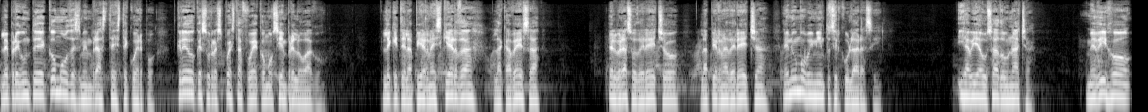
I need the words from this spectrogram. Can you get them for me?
Le pregunté cómo desmembraste este cuerpo. Creo que su respuesta fue como siempre lo hago. Le quité la pierna izquierda, la cabeza, el brazo derecho, la pierna derecha, en un movimiento circular así. Y había usado un hacha. Me dijo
